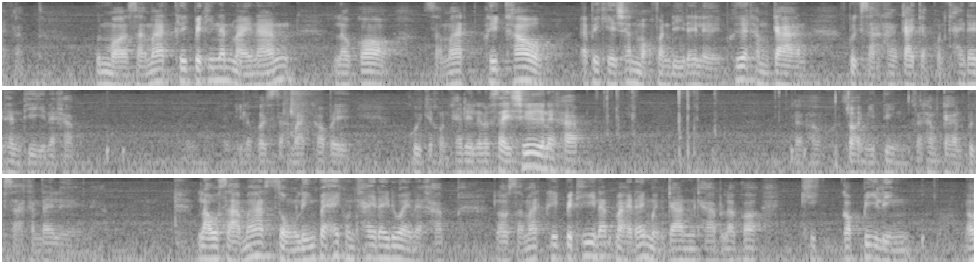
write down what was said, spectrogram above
นะครับ คุณหมอสามารถคลิกไปที่นัดหมายนั้น แล้วก็สามารถคลิกเข้า แอปพลิเคชันหมอฟันดีได้เลย เพื่อทำการปรึกษาทางไกลกับคนไข้ได้ทันทีนะครับ อันนี้เราก็สามารถเข้าไปคุยกับคนไข้ได้เลยเราใส่ชื่อนะครับ แล้วเขาจอยมีติ้งก็ทำการปรึกษากันได้เลยนะครับ เราสามารถส่งลิงก์ไปให้คนไข้ได้ด้วยนะครับ เราสามารถคลิกไปที่นัดหมายได้เหมือนกันครับ แล้วก็คลิก Copy Link เรา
